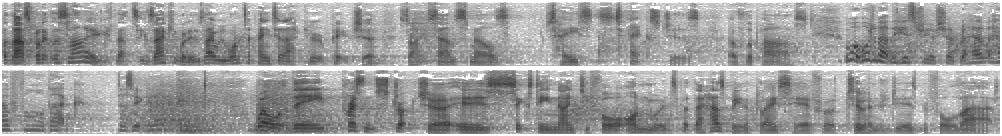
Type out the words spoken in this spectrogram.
But that's what it was like. That's exactly what it was like. We want to paint an accurate picture sight, sounds, smells, tastes, textures of the past. What, what about the history of Shugborough? How, how far back does it go? Well, the present structure is 1694 onwards, but there has been a place here for 200 years before that.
